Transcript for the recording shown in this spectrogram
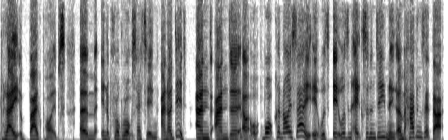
play bagpipes um, in a prog rock setting, and I did. And and uh, uh, what can I say? It was it was an excellent evening. Um, having said that,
